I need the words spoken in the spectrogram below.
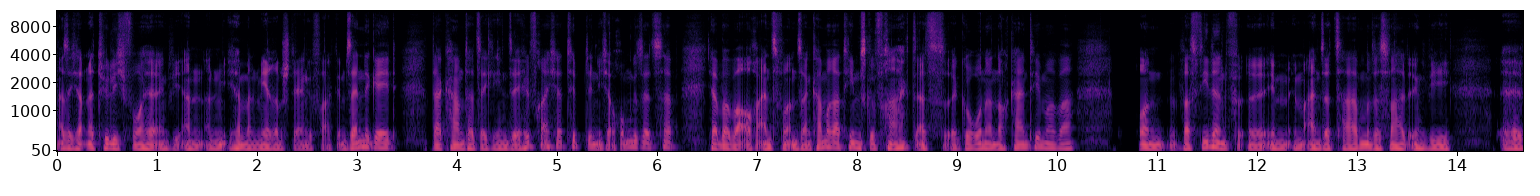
Also ich habe natürlich vorher irgendwie an, an, ich an mehreren Stellen gefragt. Im Sendegate, da kam tatsächlich ein sehr hilfreicher Tipp, den ich auch umgesetzt habe. Ich habe aber auch eins von unseren Kamerateams gefragt, als äh, Corona noch kein Thema war. Und was die denn äh, im, im Einsatz haben, und das war halt irgendwie, äh,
